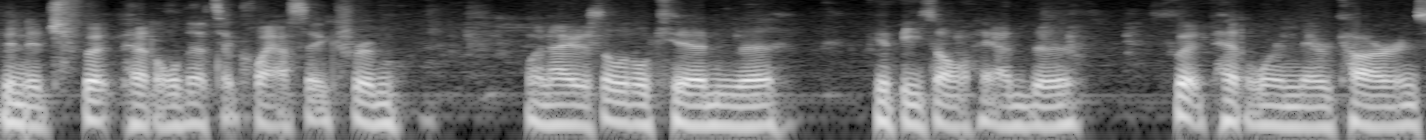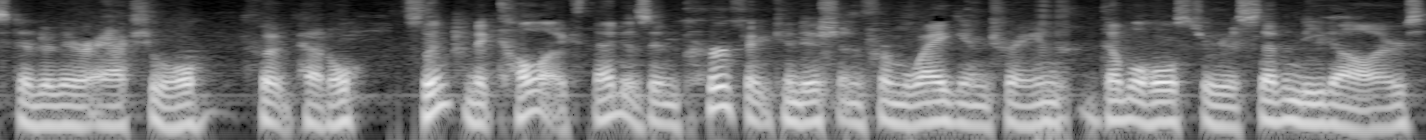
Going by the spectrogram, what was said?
Vintage foot pedal, that's a classic from when I was a little kid. The hippies all had the foot pedal in their car instead of their actual foot pedal. Flint McCullough, that is in perfect condition from Wagon Train. Double holster is $70.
